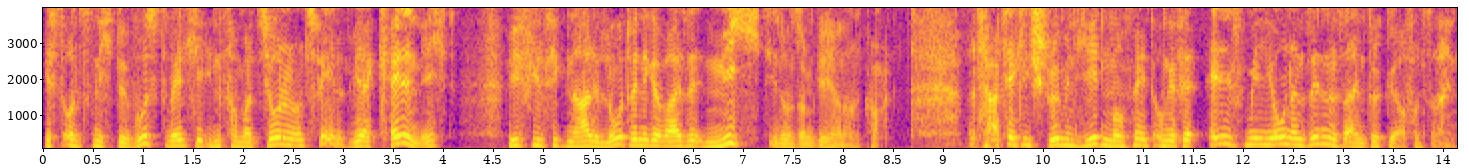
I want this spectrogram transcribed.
ist uns nicht bewusst, welche Informationen uns fehlen. Wir erkennen nicht, wie viele Signale notwendigerweise nicht in unserem Gehirn ankommen. Tatsächlich strömen jeden Moment ungefähr 11 Millionen Sinneseindrücke auf uns ein.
